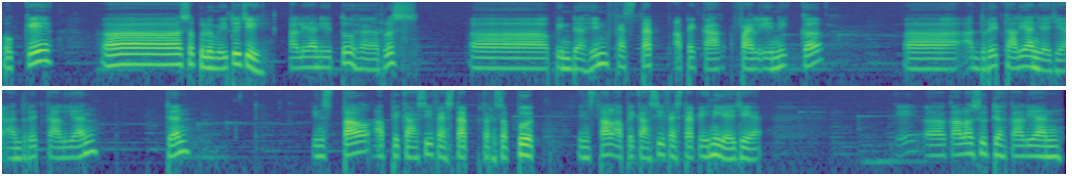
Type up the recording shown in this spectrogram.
Oke, uh, sebelum itu cuy, kalian itu harus uh, pindahin Fastap APK file ini ke uh, Android kalian ya, ya Android kalian dan install aplikasi Fastap tersebut. Install aplikasi Fastap ini ya aja ya. Oke uh, kalau sudah kalian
